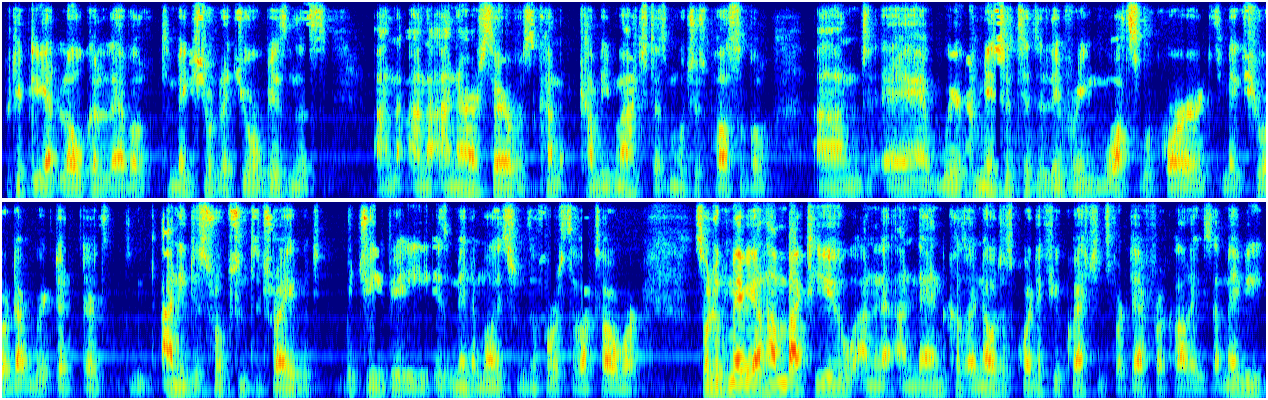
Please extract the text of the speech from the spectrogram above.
particularly at local level, to make sure that your business and, and, and our service can, can be matched as much as possible and uh, we're committed to delivering what's required to make sure that, that any disruption to trade with, with GB is minimised from the 1st of October. So look, maybe I'll hand back to you and, and then because I know there's quite a few questions for DEFRA colleagues and maybe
